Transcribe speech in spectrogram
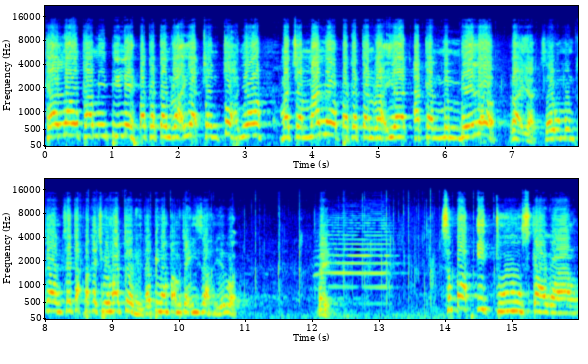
kalau kami pilih Pakatan Rakyat contohnya macam mana Pakatan Rakyat akan membela rakyat saya umumkan saya tak pakai cermin mata ni tapi nampak macam izah je kot Baik. Sebab itu sekarang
